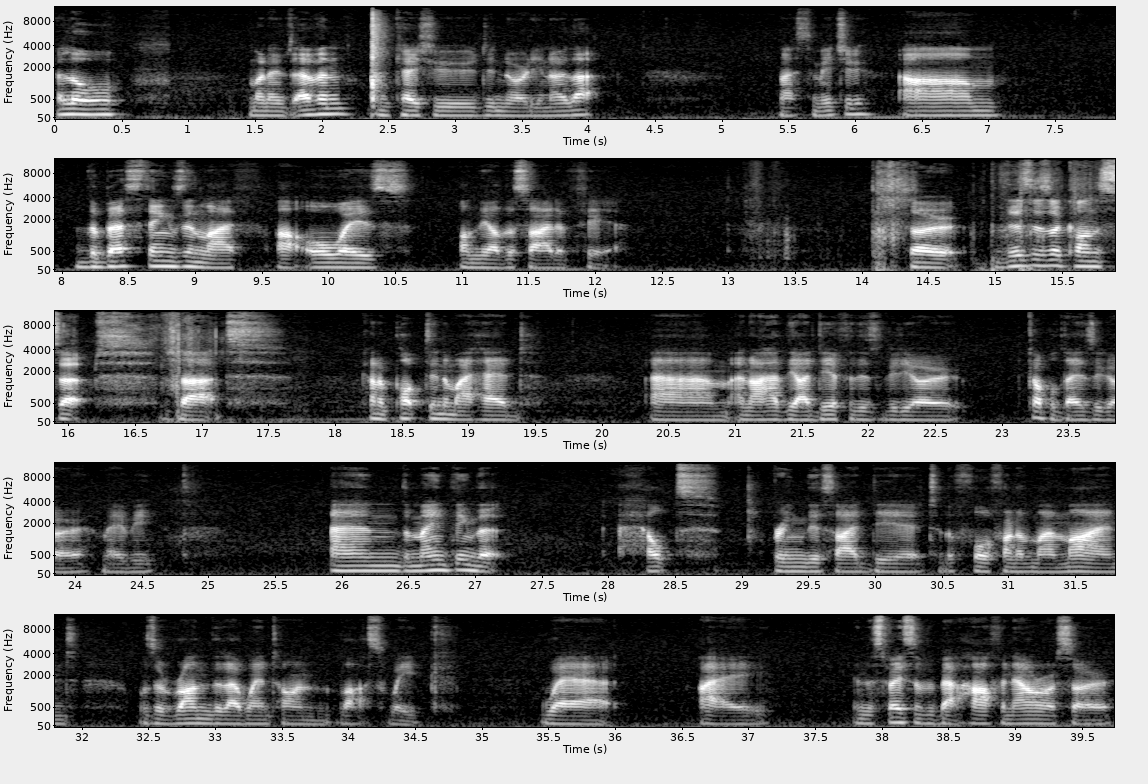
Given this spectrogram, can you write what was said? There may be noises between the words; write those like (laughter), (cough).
Hello, my name's Evan, in case you didn't already know that. Nice to meet you. Um, the best things in life are always on the other side of fear. So, this is a concept that kind of popped into my head, um, and I had the idea for this video a couple days ago, maybe. And the main thing that helped bring this idea to the forefront of my mind was a run that I went on last week where I, in the space of about half an hour or so,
